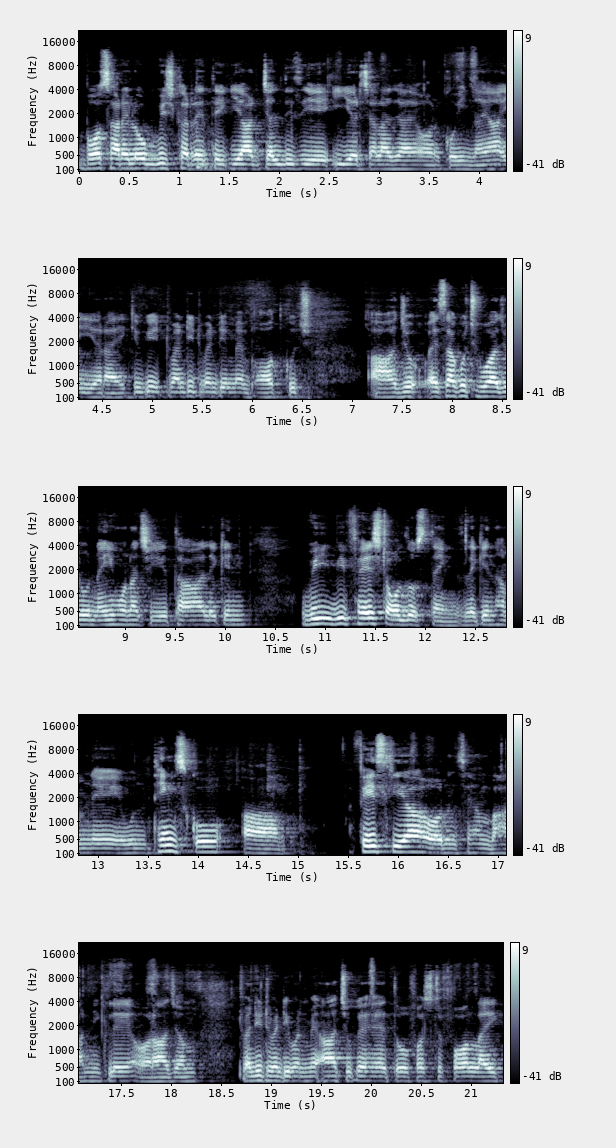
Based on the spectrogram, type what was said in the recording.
बहुत सारे लोग विश कर रहे थे कि यार जल्दी से ये ईयर चला जाए और कोई नया ईयर आए, क्योंकि 2020 में बहुत कुछ जो ऐसा कुछ हुआ जो नहीं होना चाहिए था, लेकिन we we faced all those things लेकिन हमने उन थिंग्स को फेस किया और उनसे हम बाहर निकले और आज हम 2021 में आ चुके हैं। तो first of all like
